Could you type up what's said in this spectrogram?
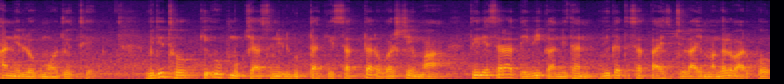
अन्य लोग मौजूद थे। विदित हो कि उप मुखिया सुनील गुप्ता की 70 वर्षीय माँ तिलेसरा देवी का निधन विगत 27 जुलाई मंगलवार को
